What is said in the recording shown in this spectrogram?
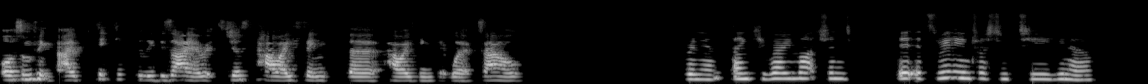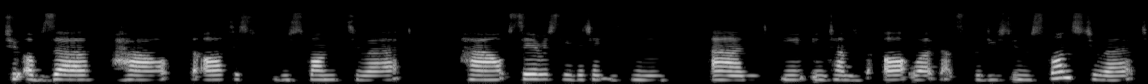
or something that I particularly desire. It's just how I think the how I think it works out. Brilliant. Thank you very much. And it, it's really interesting to, you know, to observe how the artists respond to it, how seriously they take the theme, and in, in terms of the artwork that's produced in response to it.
